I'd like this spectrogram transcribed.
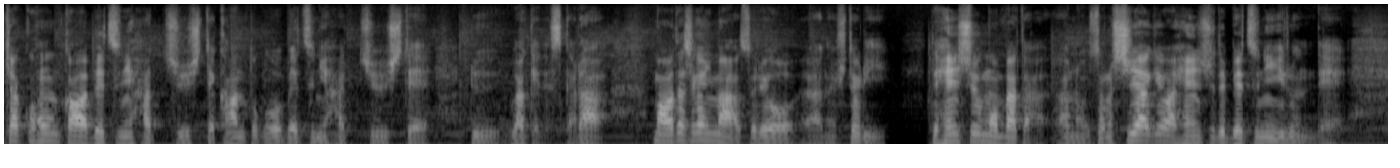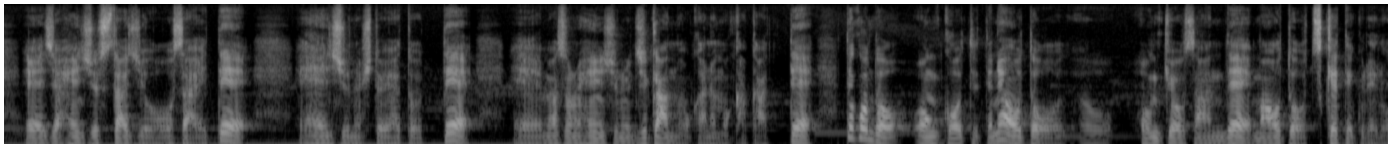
脚本家は別に発注して監督を別に発注してるわけですから、まあ、私が今それをあの1人で編集もまたあのその仕上げは編集で別にいるんで、えー、じゃあ編集スタジオを抑えて編集の人を雇って、えー、まあ、その編集の時間のお金もかかってで今度音効って言ってね音を音響さんで、まあ、音をつけてくれる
